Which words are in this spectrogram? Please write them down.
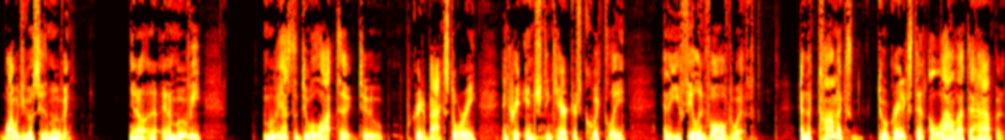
why would you go see the movie? You know, in a, in a movie, movie has to do a lot to, to create a backstory and create interesting characters quickly and that you feel involved with. And the comics, to a great extent, allow that to happen.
